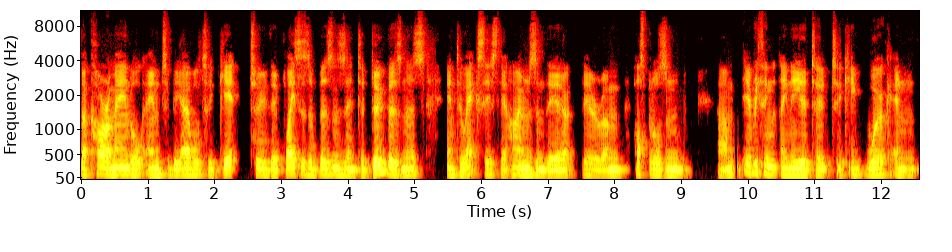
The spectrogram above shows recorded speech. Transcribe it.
the Coromandel and to be able to get to their places of business and to do business and to access their homes and their their um, hospitals and um, everything that they needed to to keep work and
